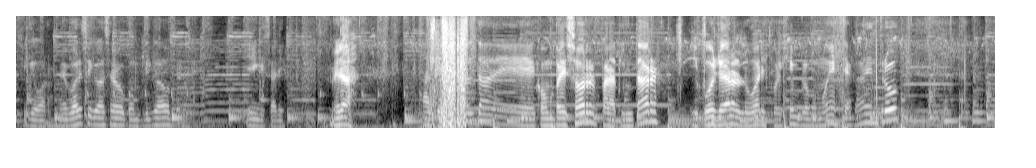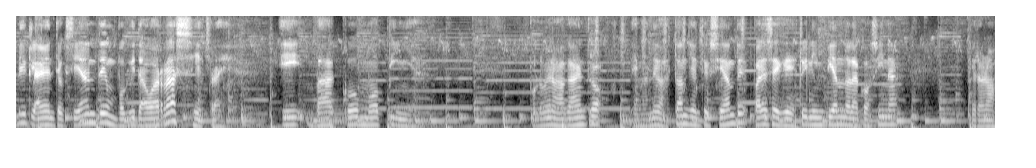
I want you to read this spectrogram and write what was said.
Así que bueno, me parece que va a ser algo complicado, pero tiene que salir. Mirá, hace falta de compresor para pintar y puedo llegar a lugares, por ejemplo, como este acá adentro. De clave antioxidante, un poquito de agua ras y spray. Y va como piña por lo menos acá adentro le mandé bastante antioxidante. Parece que estoy limpiando la cocina pero no.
